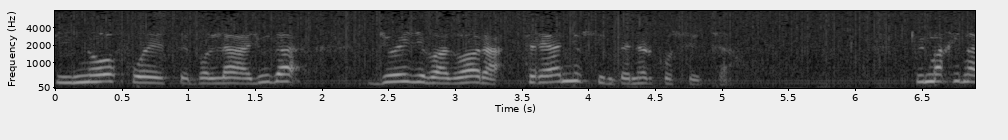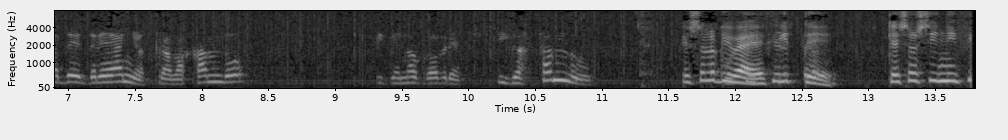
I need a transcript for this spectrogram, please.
Si no fuese por la ayuda, yo he llevado ahora tres años sin tener cosecha. Tú imagínate tres años trabajando y que no cobres y gastando. Eso es lo que iba a decirte. Que eso significa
